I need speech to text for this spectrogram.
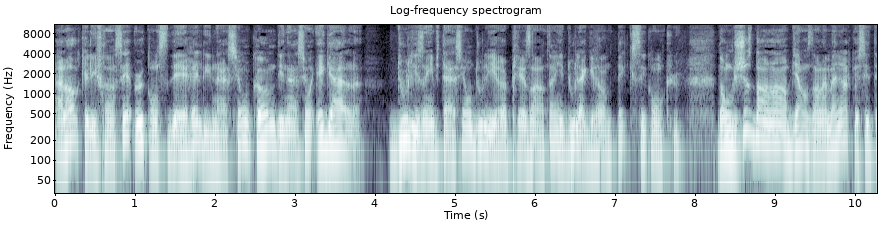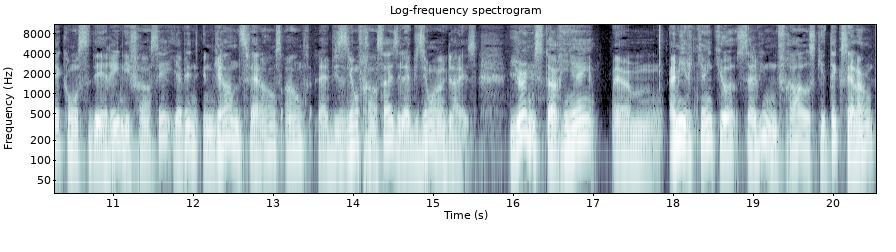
Alors que les Français, eux, considéraient les nations comme des nations égales. D'où les invitations, d'où les représentants et d'où la grande paix qui s'est conclue. Donc, juste dans l'ambiance, dans la manière que c'était considéré, les Français, il y avait une, grande différence entre la vision française et la vision anglaise. Il y a un historien euh, américain qui a servi une phrase qui est excellente.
